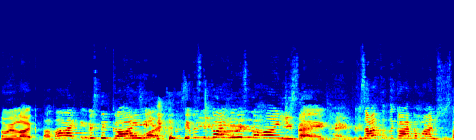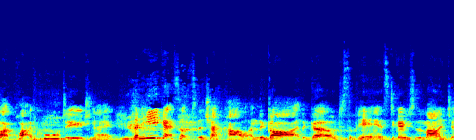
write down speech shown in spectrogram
And we were like, Bye bye. It was the guy. Was like, it was the guy who was behind you us better be though. paying for Because I thought the guy behind us was like quite a cool dude, you know. Then he gets up to the checkout, and the guy, the girl, disappears to go to the manager.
